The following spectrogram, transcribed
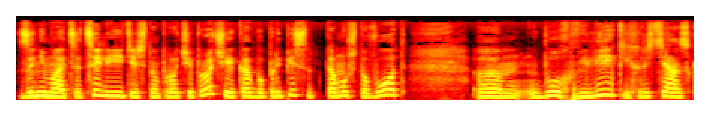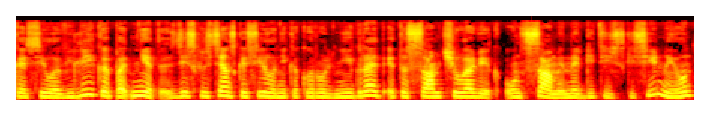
занимаются целительством, прочее, прочее, как бы приписывают к тому, что вот, Бог великий, христианская сила великая. Нет, здесь христианская сила никакой роли не играет. Это сам человек. Он сам энергетически сильный, и он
